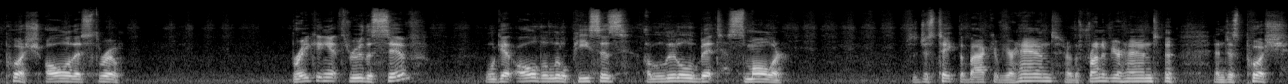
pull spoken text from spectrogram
push all of this through. Breaking it through the sieve will get all the little pieces a little bit smaller. So just take the back of your hand or the front of your hand and just push.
